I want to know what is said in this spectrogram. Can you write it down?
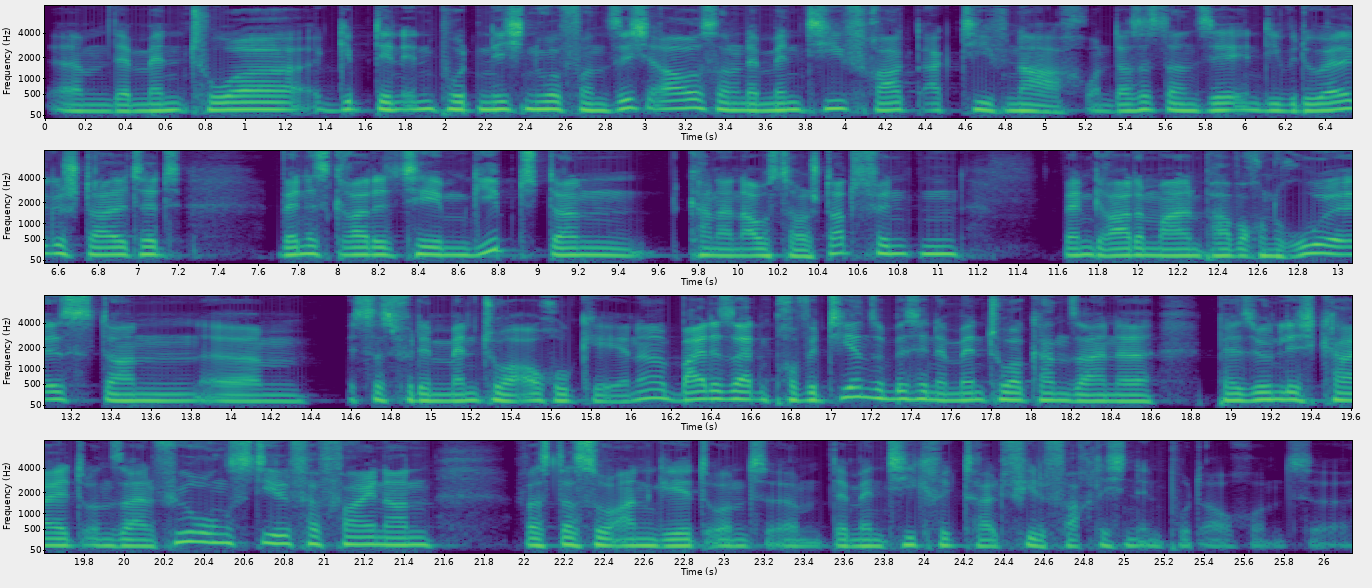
ähm, der Mentor gibt den Input nicht nur von sich aus, sondern der Mentee fragt aktiv nach. Und das ist dann sehr individuell gestaltet. Wenn es gerade Themen gibt, dann kann ein Austausch stattfinden. Wenn gerade mal ein paar Wochen Ruhe ist, dann ähm, ist das für den Mentor auch okay. Ne? Beide Seiten profitieren so ein bisschen. Der Mentor kann seine Persönlichkeit und seinen Führungsstil verfeinern, was das so angeht. Und ähm, der Mentee kriegt halt viel fachlichen Input auch und äh,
